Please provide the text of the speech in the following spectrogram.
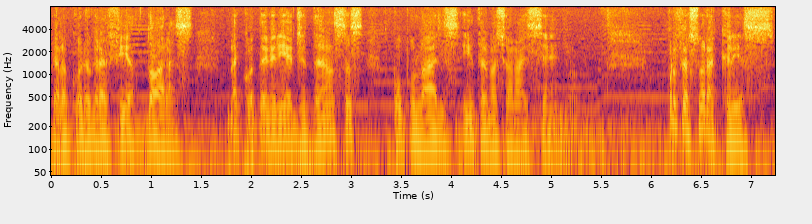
pela coreografia Doras, na categoria de danças populares internacionais sênior. Professora Cris,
